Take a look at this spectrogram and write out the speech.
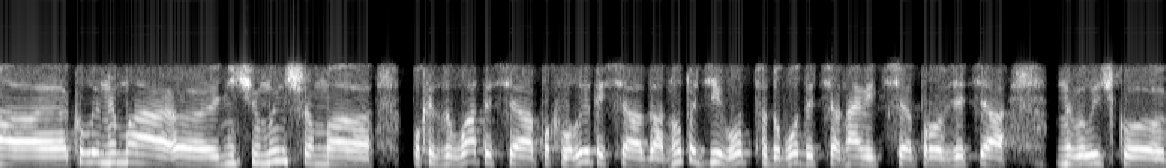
е, коли нема е, нічим іншим е, похизуватися, похвалитися. Да. Ну тоді от доводиться навіть про взяття невеличкого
